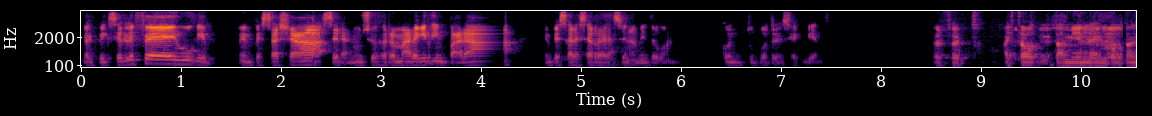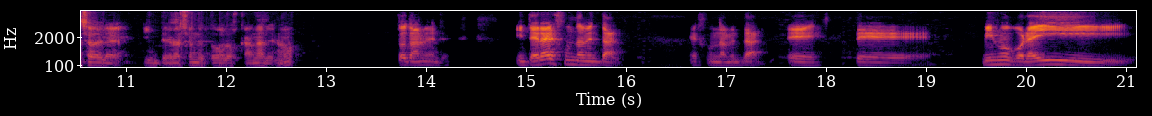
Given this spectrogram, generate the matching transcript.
el pixel de Facebook y empezar ya a hacer anuncios de remarketing para empezar ese relacionamiento con, con tu potencial cliente. Perfecto. Ahí está también la importancia de la integración de todos los canales, ¿no? Totalmente. Integrar es fundamental. Es fundamental. Este, mismo por ahí,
